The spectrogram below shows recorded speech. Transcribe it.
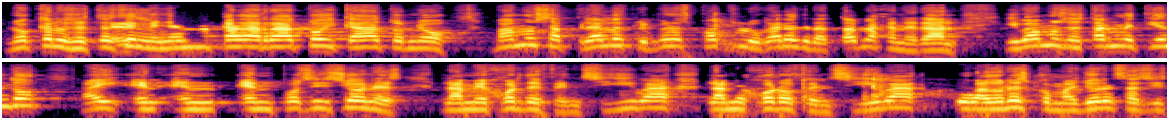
No que los estés Eso. engañando a cada rato y cada torneo. Vamos a pelear los primeros cuatro lugares de la tabla general y vamos a estar metiendo ahí en, en- en posiciones la mejor defensiva, la mejor ofensiva, jugadores con mayores asistencias.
